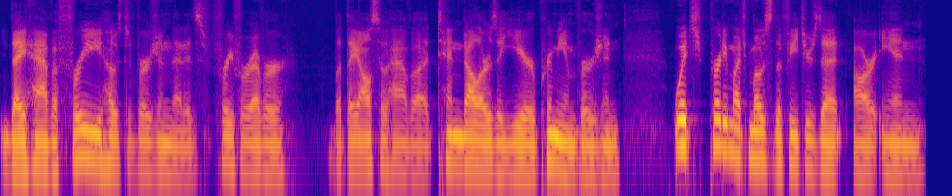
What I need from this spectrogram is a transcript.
they have a free hosted version that is free forever, but they also have a $10 a year premium version, which pretty much most of the features that are in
